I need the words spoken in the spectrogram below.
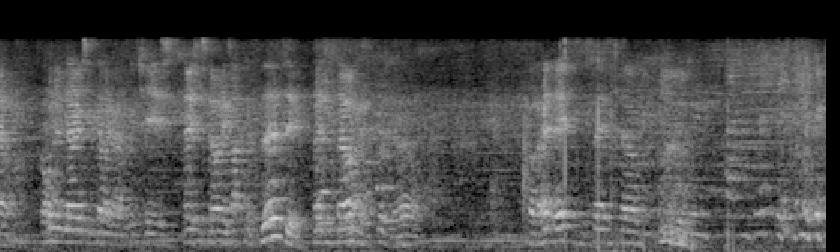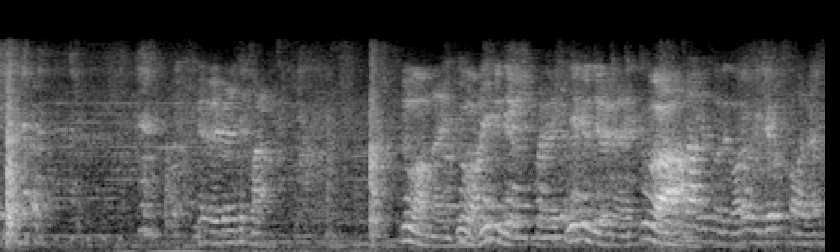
yeah. So 190 kilograms, which is 30 stone exactly. 30. 30 stone. So I hit this, it's 30 stone. Get ready to clap. Go on, mate. Go on. You can do it, mate. You can do it, mate. Go on. Start this a bit more, I now.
